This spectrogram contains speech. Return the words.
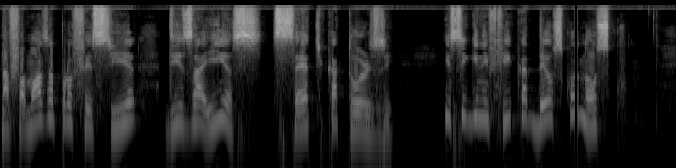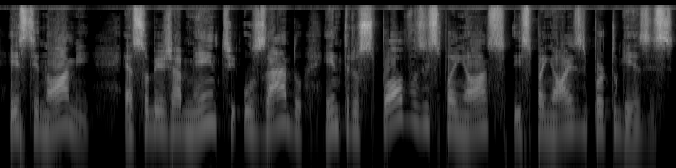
na famosa profecia de Isaías 7,14, e significa Deus conosco. Este nome é sobejamente usado entre os povos espanhóis, espanhóis e portugueses.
